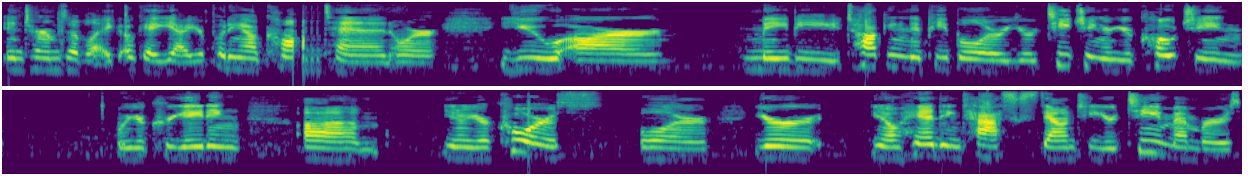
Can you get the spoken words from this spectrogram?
in terms of like, okay, yeah, you're putting out content or you are maybe talking to people or you're teaching or you're coaching or you're creating, um, you know, your course or you're you know, handing tasks down to your team members.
